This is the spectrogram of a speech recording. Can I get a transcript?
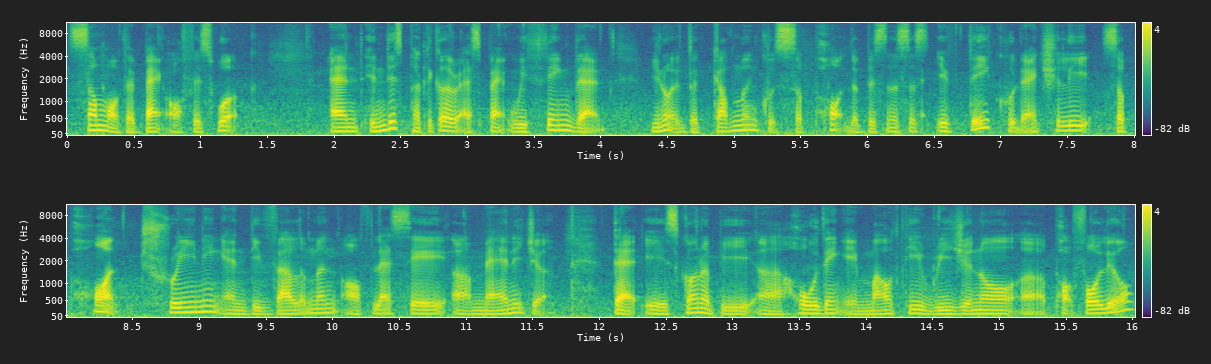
some of the back office work. And in this particular aspect, we think that you know, if the government could support the businesses, if they could actually support training and development of, let's say, a manager that is going to be uh, holding a multi-regional uh, portfolio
